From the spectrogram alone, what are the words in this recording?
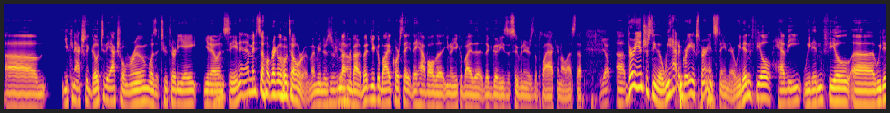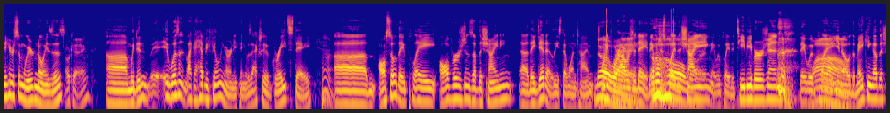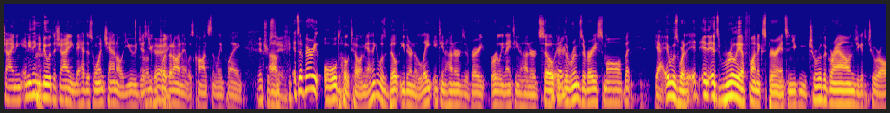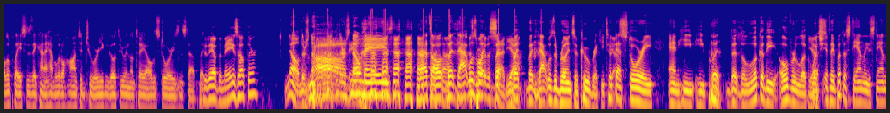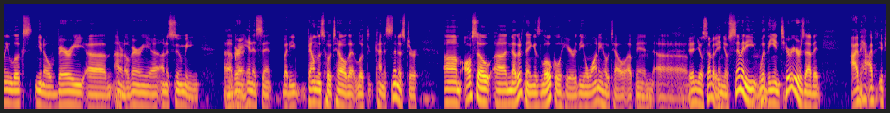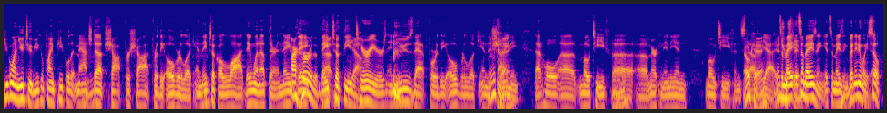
Um, you can actually go to the actual room. Was it two thirty eight? You know, and see. And I mean, it's a regular hotel room. I mean, there's, there's nothing Mm-hmm. Yeah. about it. But you could buy. Of course, they they have all the you know you could buy the the goodies, the souvenirs, the plaque, and all that stuff. Yep. Uh, very interesting though. We had a great experience staying there. We didn't feel heavy. We didn't feel. Uh, we did hear some weird noises. Okay. Um, we didn't. It wasn't like a heavy feeling or anything. It was actually a great stay. Um, also, they play all versions of The Shining. Uh, they did at least at one time, No twenty four hours a day. They would just play Oh, The Lord. Shining. They would play the TV version. they would play, you know, the making of The Shining. Anything to do with The Shining. They had this one channel. You just you could flip it on, and it was constantly playing. Interesting. Um, it's a very old hotel. I mean, I think it was built either in the late 1800s or very early 1900s. So Okay. it- the rooms are very small, but yeah, it was worth it. It, it. It's really a fun experience, and you can tour the grounds. You get to tour all the places. They kind of have a little haunted tour you can go through, and they'll tell you all the stories and stuff. But Do they have the maze out there? no, there's no, there's no maze. That's all. But that was part what, of the but- set, yeah. But but that was the brilliance of Kubrick. He took that story and he he put the the look of the Overlook, Yes. which if they put the Stanley, the Stanley looks you know very um, I don't know very uh, unassuming, uh, very innocent. But he found this hotel that looked kind of sinister. Um, also, uh, another thing is local here, the Ahwahnee Hotel up in uh, In Yosemite. in Yosemite Mm-hmm. with the interiors of it. I've, I've if you go on YouTube, you can find people that matched Mm-hmm. up shot for shot for the Overlook, and they took a lot. They went up there and they I they, that they that- took the yeah. interiors and used that for the Overlook in The Okay. Shining. That whole uh, motif, uh, uh, American Indian motif and stuff. Mm-hmm. Okay. Yeah, it's ama- it's amazing. It's amazing. But anyway, so.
